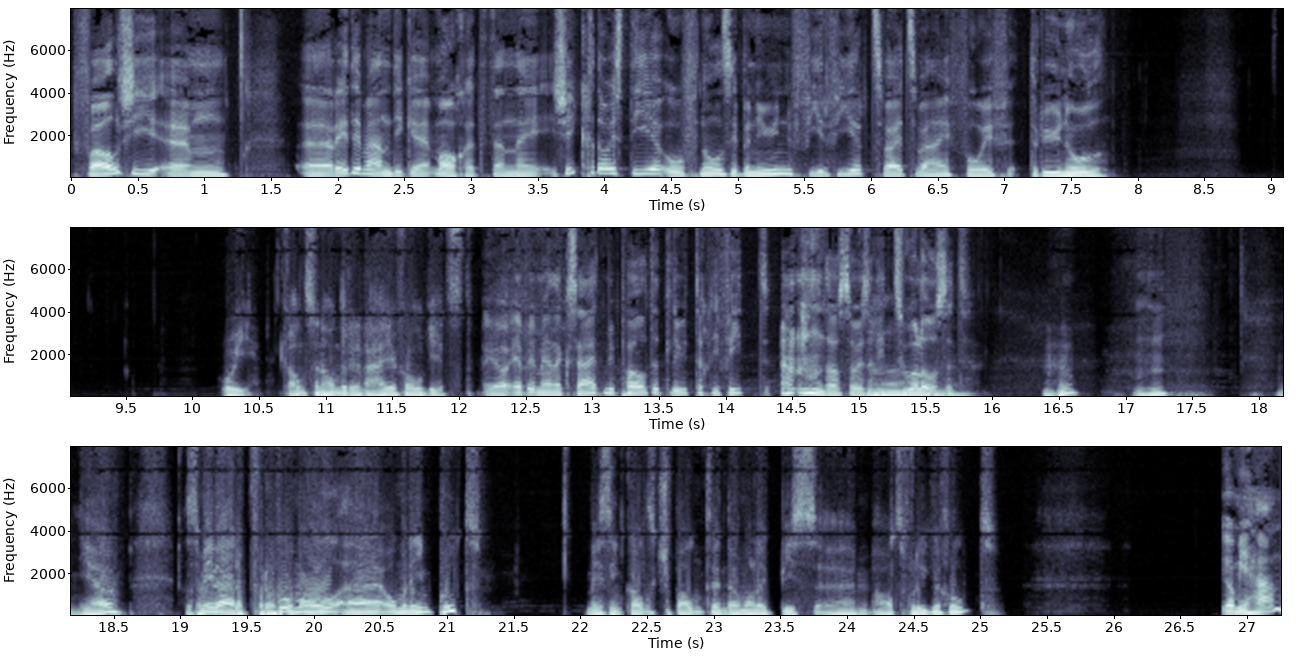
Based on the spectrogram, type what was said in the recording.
falsche ähm, äh, Redewendungen machen, dann äh, schickt uns die auf 079 4422 530. Ui, ganz eine andere Reihenfolge jetzt. Ja, eben, wir haben ja gesagt, wir behalten die Leute ein bisschen fit, dass sie uns ein bisschen Ah. zuhören. Mhm. Mhm. Ja, also wir wären froh mal äh, um einen Input. Wir sind ganz gespannt, wenn da mal etwas ähm, anzufliegen kommt. Ja, wir haben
